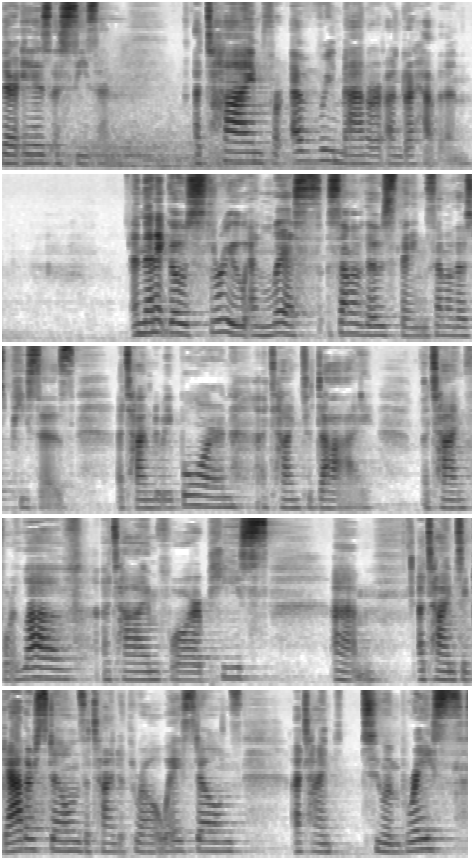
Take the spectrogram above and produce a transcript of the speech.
there is a season, a time for every matter under heaven and then it goes through and lists some of those things, some of those pieces a time to be born, a time to die, a time for love, a time for peace, um, a time to gather stones, a time to throw away stones, a time to embrace,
